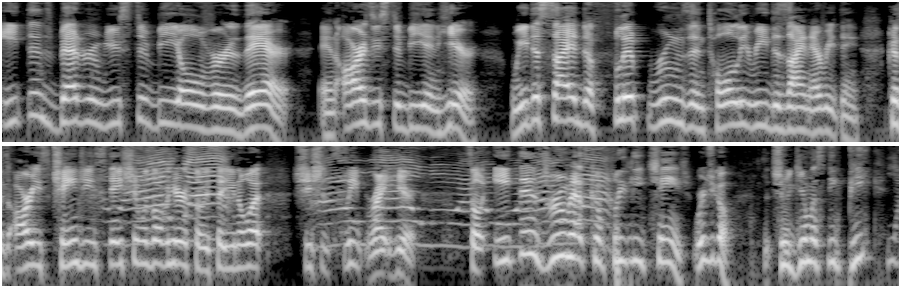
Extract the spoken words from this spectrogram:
Ethan's bedroom used to be over there, and ours used to be in here. We decided to flip rooms and totally redesign everything. Because Ari's changing station was over here, so we said, you know what? She should sleep right here. So Ethan's room has completely changed. Where'd you go? Should we give him a sneak peek? Yeah.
